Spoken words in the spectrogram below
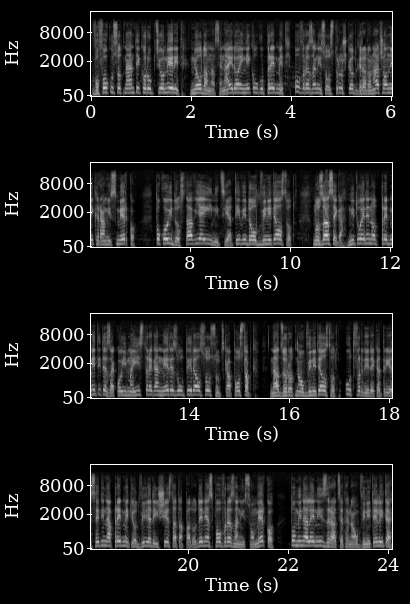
Во фокусот на антикорупционерите неодамна се најдоа и неколку предмети поврзани со струшкиот градоначалник Рами Смерко, по кои доставија и иницијативи до обвинителството. Но за сега, ниту еден од предметите за кои има истрага не резултирал со судска постапка. Надзорот на обвинителството утврди дека 30 на предмети од 2006 па до денес поврзани со Мерко поминале низ рацете на обвинителите.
